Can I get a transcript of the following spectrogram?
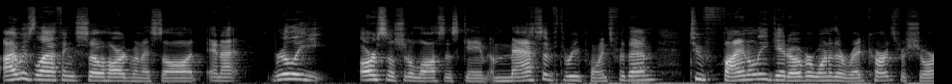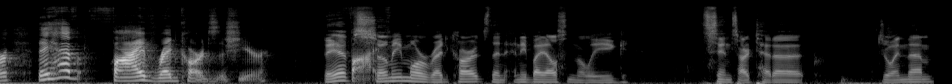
I was laughing so hard when I saw it, and I really, Arsenal should have lost this game. A massive three points for them to finally get over one of their red cards for sure. They have five red cards this year. They have Five. so many more red cards than anybody else in the league since Arteta joined them.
